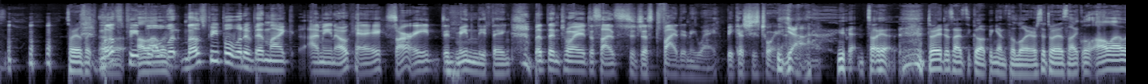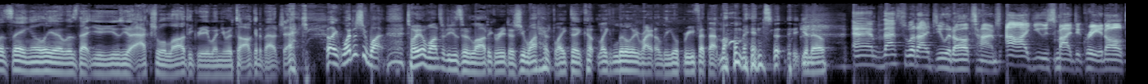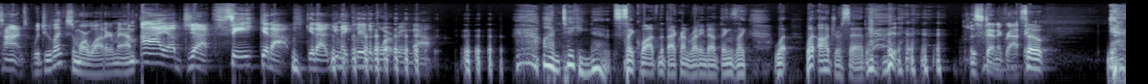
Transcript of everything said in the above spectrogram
Toya's like, most uh, people was- would most people would have been like, I mean, okay, sorry, didn't mean anything. But then Toya decides to just fight anyway because she's Toya. Yeah. yeah. Toya Toya decides to go up against the lawyer. So Toya's like, Well, all I was saying earlier was that you use your actual law degree when you were talking about Jackie. like, what does she want? Toya wants her to use her law degree. Does she want her like to like literally write a legal brief at that moment? you know? And that's what I do at all times. I use my degree at all times. Would you like some more water, ma'am? I object. See? Get out. Get out. You may clear the courtroom now. I'm taking notes. It's like Quad's in the background writing down things like what what Audra said. The stenographic. So, yeah,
